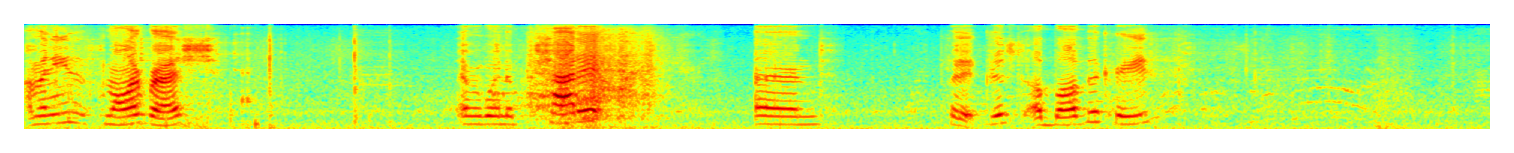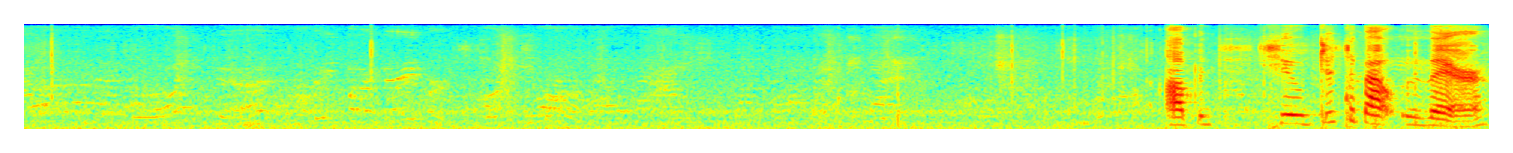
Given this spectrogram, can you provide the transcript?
I'm going to use a smaller brush, and we're going to pat it and put it just above the crease. Up to just about there.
